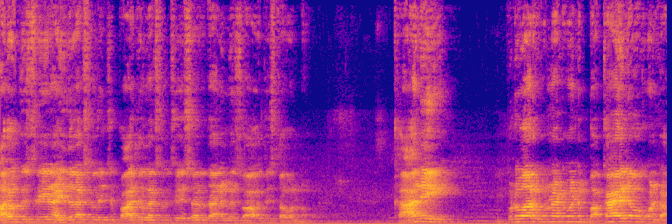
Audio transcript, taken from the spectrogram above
ఆరోగ్యశ్రీని ఐదు లక్షల నుంచి పాతిక లక్షలు చేశారు దాన్ని మేము స్వాగతిస్తూ ఉన్నాం. కానీ ఇప్పటి వరకు ఉన్నటువంటి బకాయిలు ఇవ్వకుండా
